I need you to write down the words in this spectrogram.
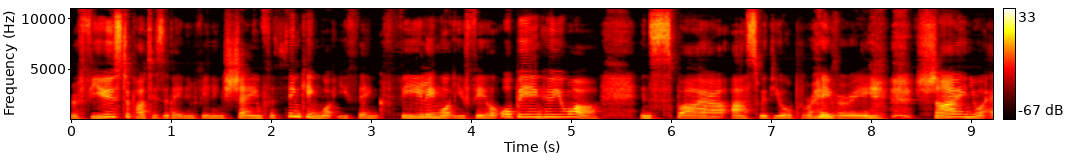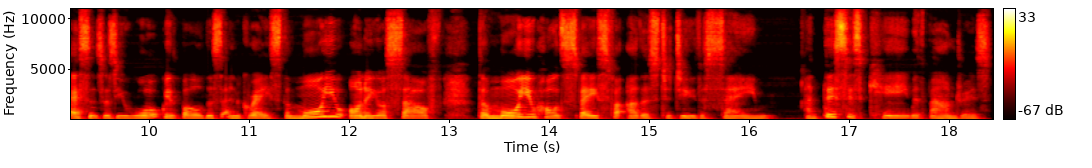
Refuse to participate in feeling shame for thinking what you think, feeling what you feel, or being who you are. Inspire us with your bravery. Shine your essence as you walk with boldness and grace. The more you honor yourself, the more you hold space for others to do the same. And this is key with boundaries.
